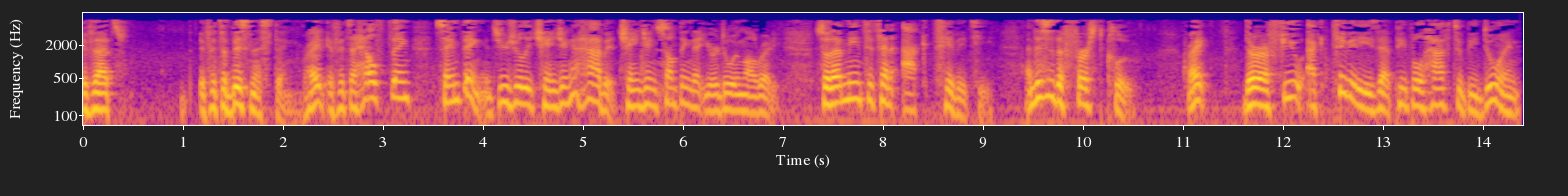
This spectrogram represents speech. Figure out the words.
If that's if it's a business thing, right? If it's a health thing, same thing. It's usually changing a habit, changing something that you're doing already. So that means it's an activity. And this is the first clue, right? There are a few activities that people have to be doing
